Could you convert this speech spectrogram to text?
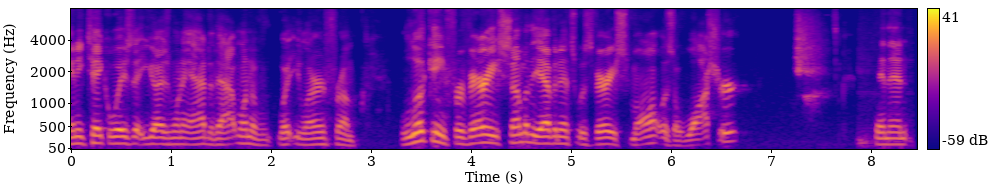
Any takeaways that you guys want to add to that one of what you learned from looking for very some of the evidence was very small. It was a washer and then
